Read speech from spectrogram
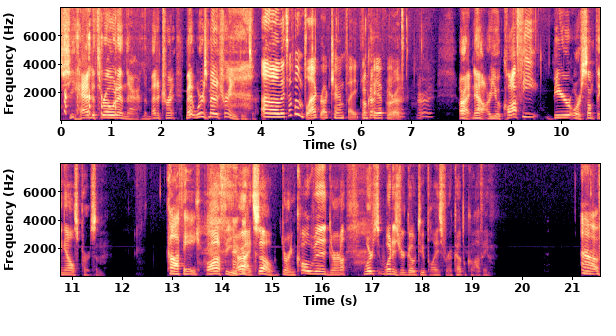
she had to throw it in there. The Mediterranean. Med- where's Mediterranean pizza? Um, it's up on Black Rock Turnpike in okay. Fairfield. All right. All right. All right. Now, are you a coffee, beer, or something else person? Coffee. Coffee. All right. So during COVID, during all, where's what is your go-to place for a cup of coffee? Oh,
